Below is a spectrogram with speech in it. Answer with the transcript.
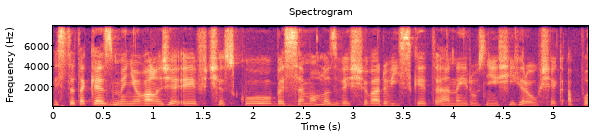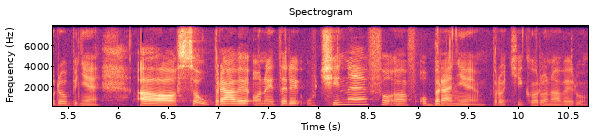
Vy jste také zmiňoval, že i v Česku by se mohl zvyšovat výskyt eh, nejrůznějších roušek a podobně. A jsou právě oni tedy účinné v, v obraně proti koronaviru?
